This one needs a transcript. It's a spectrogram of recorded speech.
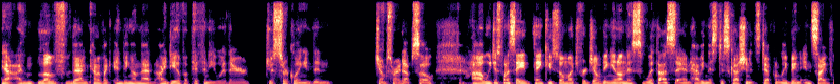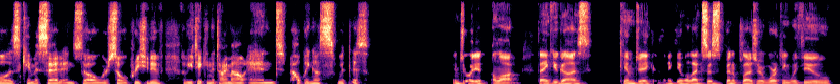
Yeah, I love that kind of like ending on that idea of epiphany where they're just circling and then jumps right up. So uh, we just want to say thank you so much for jumping in on this with us and having this discussion. It's definitely been insightful, as Kim has said. And so we're so appreciative of you taking the time out and helping us with this. Enjoyed it a lot. Thank you, guys. Kim, Jake, thank you. Alexis, been a pleasure working with you.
